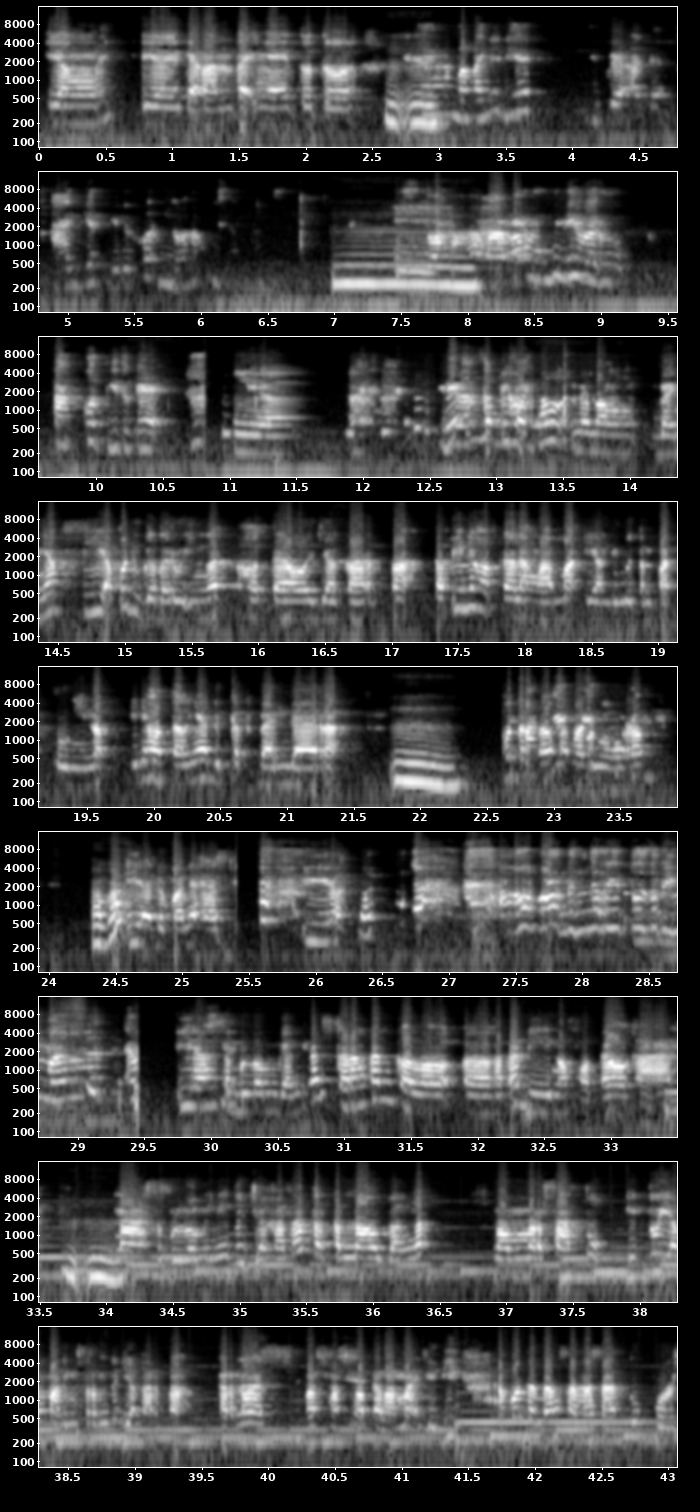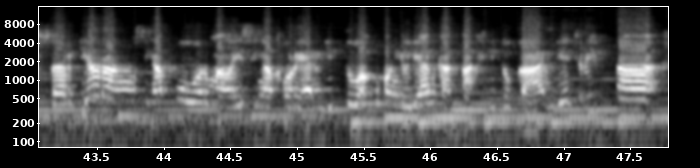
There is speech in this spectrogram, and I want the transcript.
Yang iya kayak rantainya itu tuh. Mm-mm. Ya, makanya dia juga ada kaget gitu kok nih orang bisa Hmm. setelah marah mungkin dia baru takut gitu kayak Iya. Tapi hotel memang banyak sih. Aku juga baru inget hotel Jakarta. Tapi ini hotel yang lama yang dulu tempatku nginep. Ini hotelnya deket bandara. Hmm. Aku terbang sama dua orang. Apa? Iya depannya S. iya. aku pernah denger itu sering banget Iya sebelum ganti kan sekarang kan kalau eh, kata di Novotel kan. Mm-mm. Nah sebelum ini tuh Jakarta terkenal banget nomor satu itu yang paling serem tuh Jakarta. Karena pas masih hotel lama. Jadi aku terbang sama satu purser. Dia orang Singapura Malaysia Singaporean gitu. Aku panggil dia kakak gitu kan. Dia cerita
